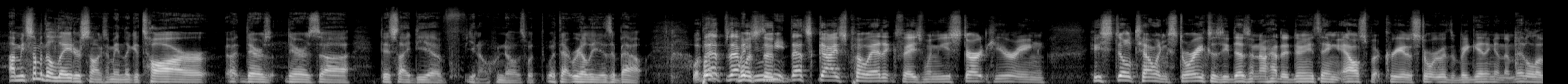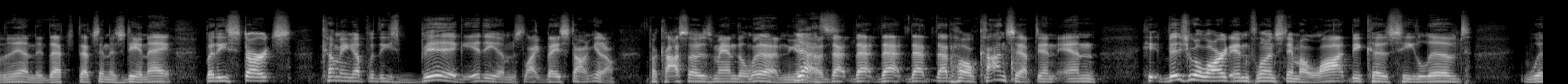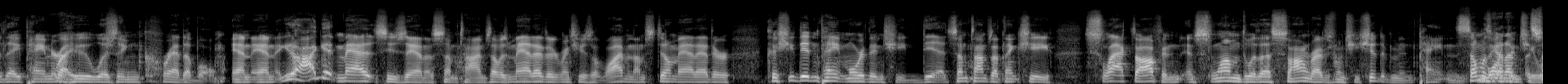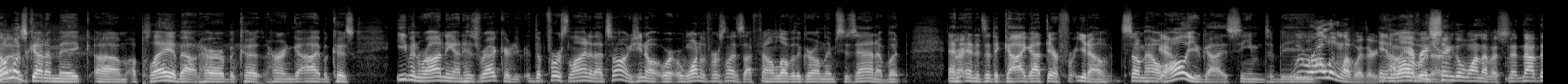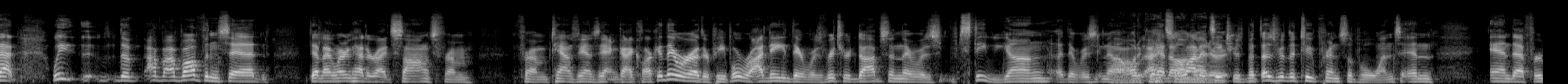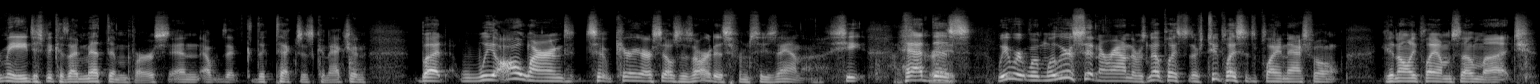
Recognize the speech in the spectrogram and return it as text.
I mean, some of the later songs, I mean, the guitar, uh, there's, there's, uh, this idea of, you know, who knows what, what that really is about. Well, But- that, that was the that's Guy's poetic phase when you start hearing. He's still telling stories because he doesn't know how to do anything else but create a story with a beginning and the middle and the end, and that's that's in his DNA. But he starts coming up with these big idioms, like based on you know Picasso's mandolin, you Yes. know, that that that that that whole concept, and and he, visual art influenced him a lot because he lived with a painter Right. who was incredible. And and you know, I get mad at Susanna sometimes. I was mad at her when she was alive, and I'm still mad at her because she didn't paint more than she did. Sometimes I think she slacked off and, and slummed with us songwriters when she should have been painting. Someone's more got than to someone's got to make um, a play about her because her and Guy because even Rodney on his record, the first line of that song is you know or, or one of the first lines is I fell in love with a girl named Susanna, but and, Right. and it's that the guy got there for you know somehow Yeah. all you guys seem to be We were all in love with her. In No, love every with her. single one of us. Now that we, the I've, I've often said that I learned how to write songs from from Townes Van Zandt and Guy Clark, and there were other people. Rodney, there was Richard Dobson, there was Steve Young, uh, there was you know Oh, I had a lot of teachers, but those were the two principal ones, and and uh, for me, just because I met them first and uh, the, the Texas connection. But we all learned to carry ourselves as artists from Susanna. She had great. this we were when we were sitting around. There was no place. There's two places to play in Nashville. You can only play them so much,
